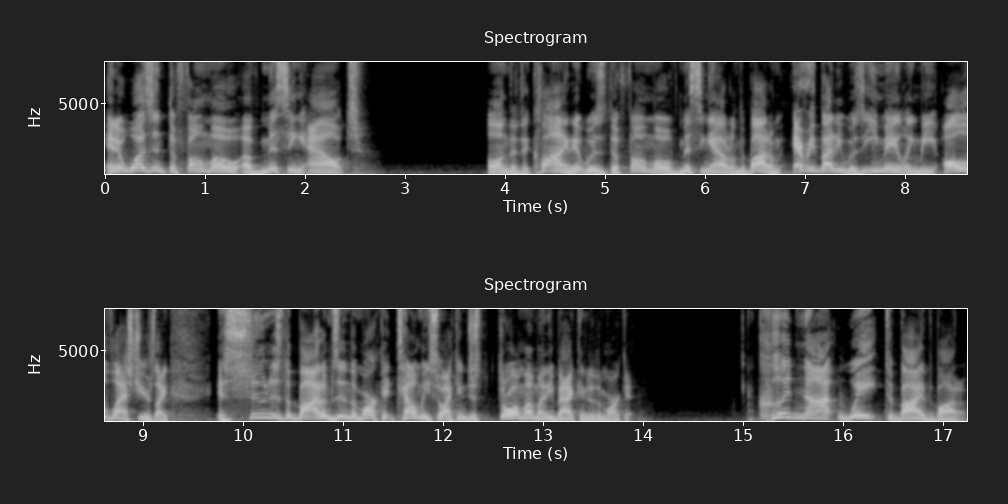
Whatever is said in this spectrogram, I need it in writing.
And it wasn't the FOMO of missing out on the decline. It was the FOMO of missing out on the bottom. Everybody was emailing me all of last year. It's like, as soon as the bottom's in the market, tell me so I can just throw my money back into the market. Could not wait to buy the bottom.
